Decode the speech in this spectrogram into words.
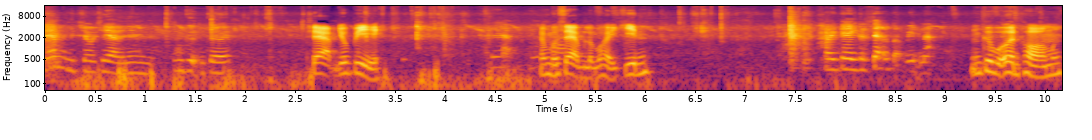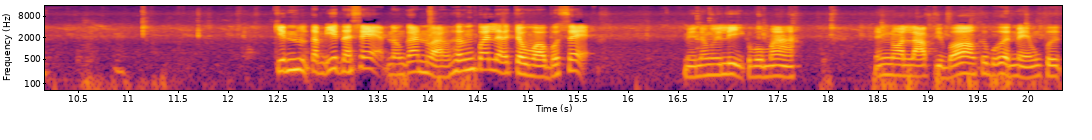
เล่มเชียวเชียวนี่มันกึ่งเจยแซ่บอยู่ปีถ้าบ่แซ่บแล้วบ่ให้กินใครแกงกระเซาะตะบิดนะมันคือบ่เอิ้นพอมึง กินตำอิดน่ะแซ่บน้องกันว่าเฮิงไปแล้วจมว่าบ่แซ่บแม่น้องลิลี่ก็บ่มายังนอนหลับอยู่บ่คือบ่เอิ้นแม่มึงปึก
